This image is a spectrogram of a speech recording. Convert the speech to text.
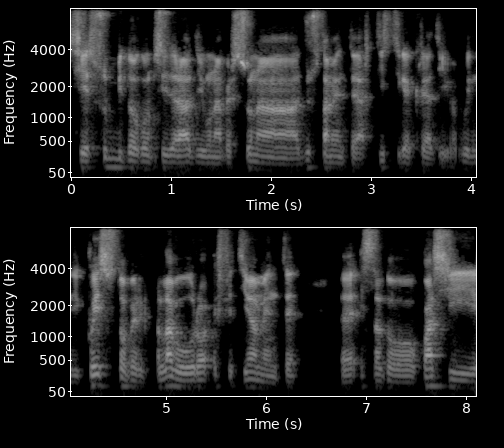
si è subito considerati una persona giustamente artistica e creativa. Quindi questo per il lavoro effettivamente eh, è stato quasi,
